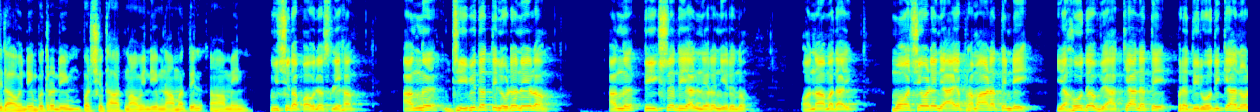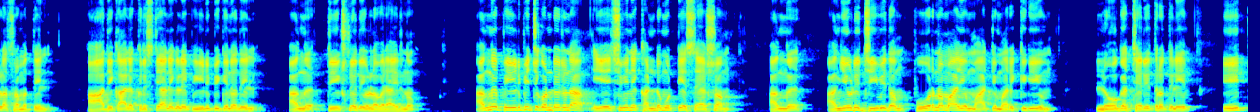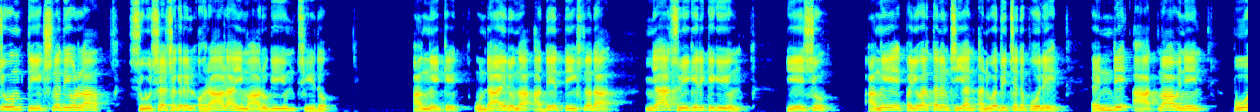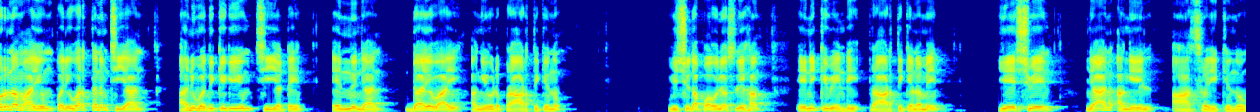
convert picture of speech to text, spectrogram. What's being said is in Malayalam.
പിതാവിന്റെയും പുത്രന്റെയും പരിശുദ്ധാത്മാവിന്റെയും നാമത്തിൽ ആമീൻ. വിശുദ്ധ പൗലോസ്ലിഹ അങ്ങ് ജീവിതത്തിലുടനീളം അങ്ങ് തീക്ഷ്ണതയാൽ നിറഞ്ഞിരുന്നു. ഒന്നാമതായി മോശയുടെ ന്യായപ്രമാണത്തിന്റെ യഹൂദ വ്യാഖ്യാനത്തെ പ്രതിരോധിക്കാനുള്ള ശ്രമത്തിൽ ആദ്യകാല ക്രിസ്ത്യാനികളെ പീഡിപ്പിക്കുന്നതിൽ അങ്ങ് തീക്ഷ്ണതയുള്ളവരായിരുന്നു. അങ്ങ് പീഡിപ്പിച്ചു കൊണ്ടിരുന്ന യേശുവിനെ കണ്ടുമുട്ടിയ ശേഷം അങ്ങ് അങ്ങയുടെ ജീവിതം പൂർണമായും മാറ്റിമറിക്കുകയും ലോക ചരിത്രത്തിലെ ഏറ്റവും തീക്ഷ്ണതയുള്ള സുവിശേഷകരിൽ ഒരാളായി മാറുകയും ചെയ്തു. അങ്ങയ്ക്ക് ഉണ്ടായിരുന്ന അതേ തീക്ഷ്ണത ഞാൻ സ്വീകരിക്കുകയും യേശു അങ്ങയെ പരിവർത്തനം ചെയ്യാൻ അനുവദിച്ചതുപോലെ എന്റെ ആത്മാവിനെ പൂർണമായും പരിവർത്തനം ചെയ്യാൻ അനുവദിക്കുകയും ചെയ്യട്ടെ എന്ന് ഞാൻ ദയവായി അങ്ങയോട് പ്രാർത്ഥിക്കുന്നു. വിശുദ്ധ പൗലോസ്ലിഹ എനിക്ക് വേണ്ടി പ്രാർത്ഥിക്കണമേ. യേശുവെ ഞാൻ അങ്ങയിൽ ആശ്രയിക്കുന്നു.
